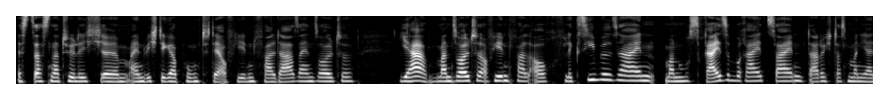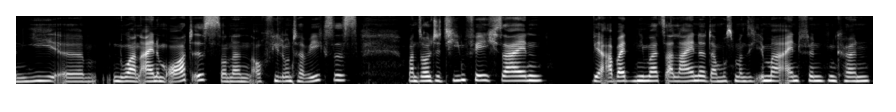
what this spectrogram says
ist das natürlich ähm, ein wichtiger Punkt, der auf jeden Fall da sein sollte ja, man sollte auf jeden Fall auch flexibel sein. Man muss reisebereit sein, dadurch, dass man ja nie ähm, nur an einem Ort ist, sondern auch viel unterwegs ist. Man sollte teamfähig sein. Wir arbeiten niemals alleine, da muss man sich immer einfinden können.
